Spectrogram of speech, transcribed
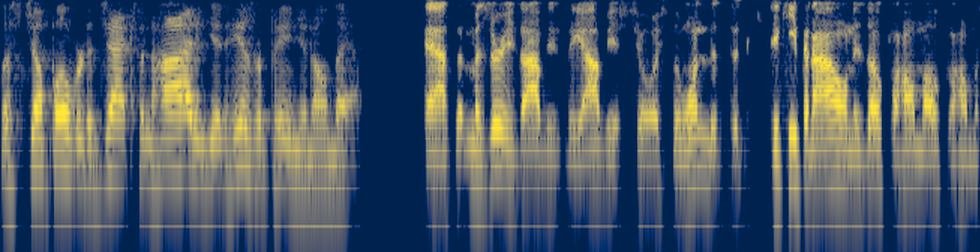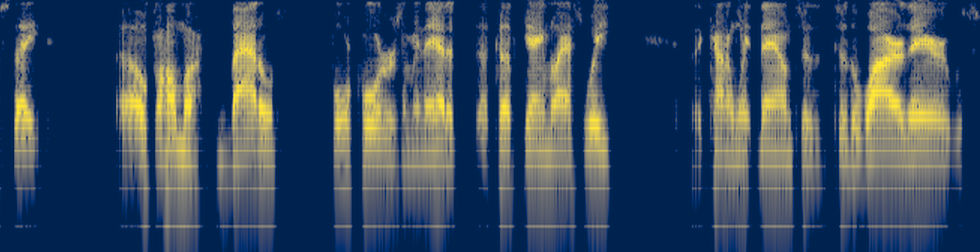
Let's jump over to Jackson Hyde and get his opinion on that. Yeah, Missouri is obvious, the obvious choice. The one to, to, keep an eye on is Oklahoma, Oklahoma State. Uh, Oklahoma battled four quarters. I mean, they had a, a tough game last week. It kind of went down to to the wire there. It was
